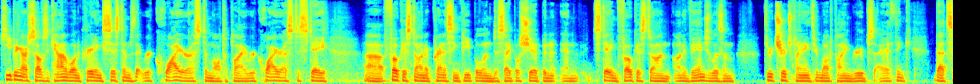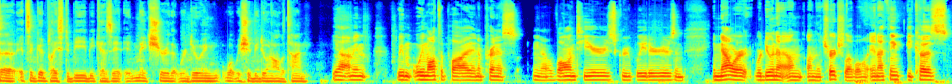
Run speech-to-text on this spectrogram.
keeping ourselves accountable and creating systems that require us to multiply, require us to stay uh, focused on apprenticing people and discipleship and, and staying focused on on evangelism through church planting, through multiplying groups, I think that's a it's a good place to be because it, it makes sure that we're doing what we should be doing all the time. Yeah, I mean, we we multiply and apprentice, you know, volunteers, group leaders, and and now we're we're doing it on on the church level and i think because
